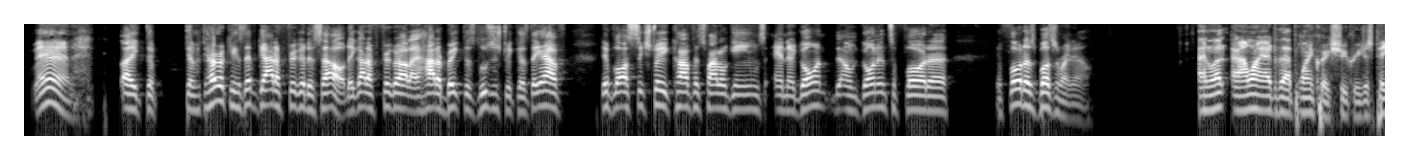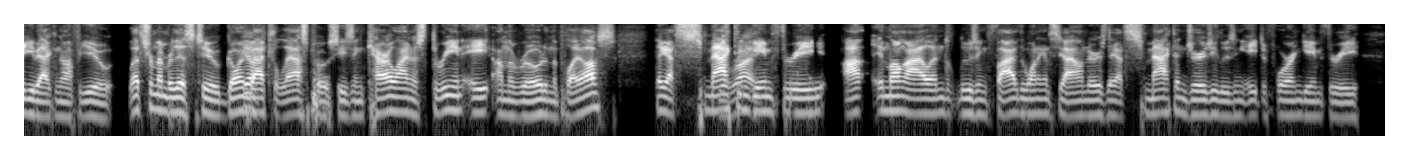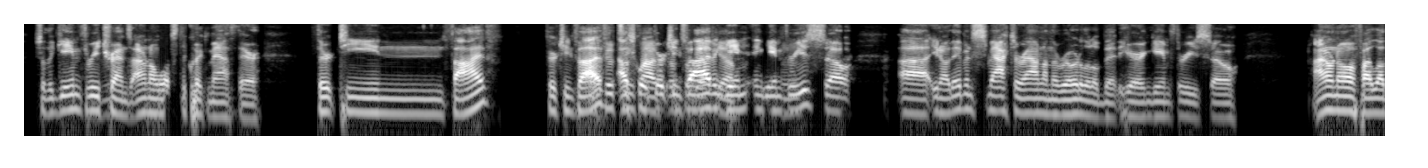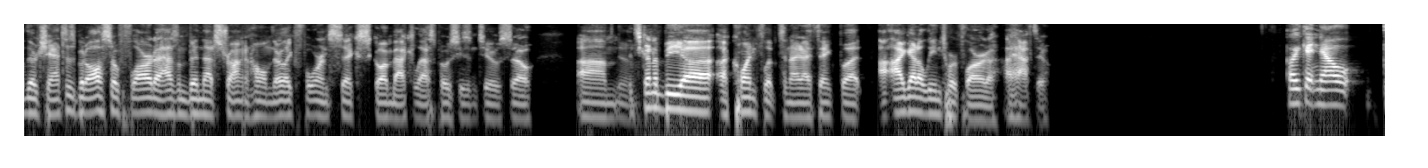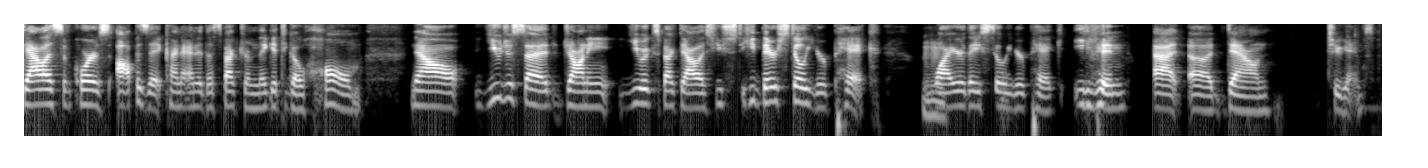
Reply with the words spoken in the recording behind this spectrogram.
man, like the, the Hurricanes, they've got to figure this out. They got to figure out like how to break this losing streak because they have they've lost six straight conference final games and they're going um, going into Florida, and Florida's buzzing right now. And let and I want to add to that point quick, Shukri, just piggybacking off of you. Let's remember this too. Going Yeah. back to last postseason, Carolina's three and eight on the road in the playoffs. They got smacked You're in game three uh, in Long Island, losing five to one against the Islanders. They got smacked in Jersey, losing eight to four in game three. So the game three Mhm. trends, I don't know what's the quick math there. 13 5, 13 5, 13-5. outscored 13 That's 5 in yeah. game in game Mhm. threes. So, uh, you know, they've been smacked around on the road a little bit here in game threes. So, I don't know if I love their chances, but also Florida hasn't been that strong at home. They're like four and six going back to last postseason too. So um, Yeah. it's going to be a, a coin flip tonight, I think. But I, I got to lean toward Florida. I have to. I like it. Now, Dallas, of course, opposite kind of end of the spectrum. They get to go home. Now, you just said, Johnny, you expect Dallas. You st- he, they're still your pick. Mhm. Why are they still your pick, even at uh, down two games?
